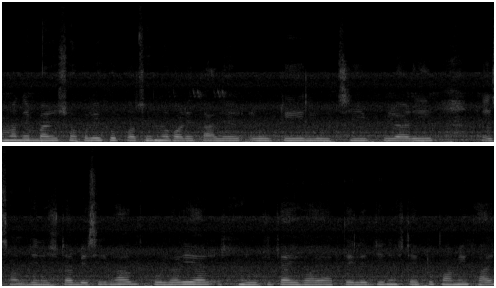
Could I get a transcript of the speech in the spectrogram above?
আমাদের বাড়ির সকলেই খুব পছন্দ করে। তালের রুটি, লুচি, ফুলারি, এইসব জিনিসটা। বেশিরভাগ ফুলারি আর রুটিটাই হয়। আর তেলের জিনিসটা একটু কমই খায়।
